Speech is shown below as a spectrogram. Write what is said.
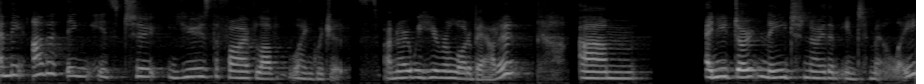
and the other thing is to use the five love languages. I know we hear a lot about it. Um, and you don't need to know them intimately.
